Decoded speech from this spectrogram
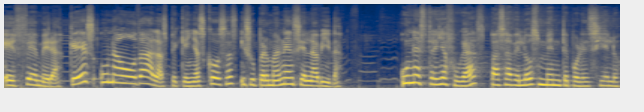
Efémera, que es una oda a las pequeñas cosas y su permanencia en la vida. Una estrella fugaz pasa velozmente por el cielo,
